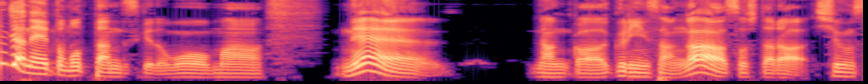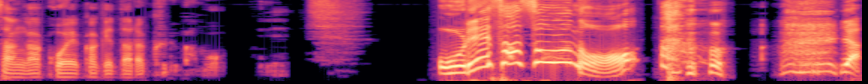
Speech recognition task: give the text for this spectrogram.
えんじゃねえ？と思ったんですけども、まあ、ねえ、なんか、グリーンさんが、そしたら、シュンさんが声かけたら来るかも。俺誘うの？いや、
